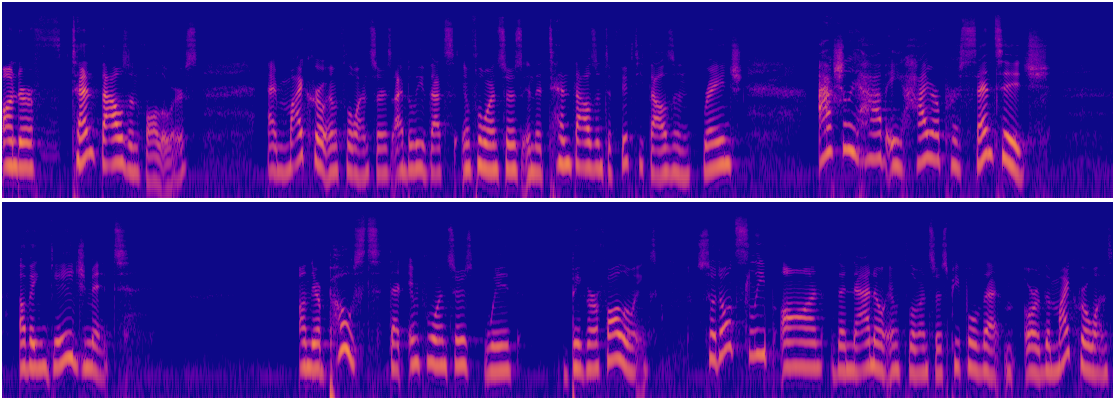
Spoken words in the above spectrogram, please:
under 10,000 followers, and micro influencers, I believe that's influencers in the 10,000 to 50,000 range, actually have a higher percentage of engagement on their posts that influencers with bigger followings. So don't sleep on the nano influencers, people that, or the micro ones,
